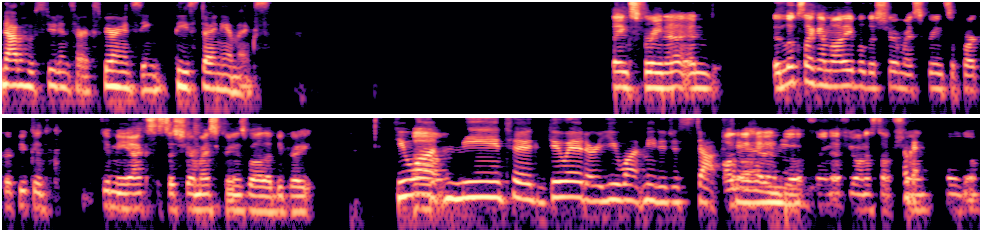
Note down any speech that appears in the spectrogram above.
Navajo students are experiencing these dynamics. Thanks, Farina. And it looks like I'm not able to share my screen. So Parker, if you could give me access to share my screen as well, that'd be great. Do you want um, me to do it or you want me to just stop? I'll go ahead and do it, Farina, if you want to stop sharing. Okay. There you go.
